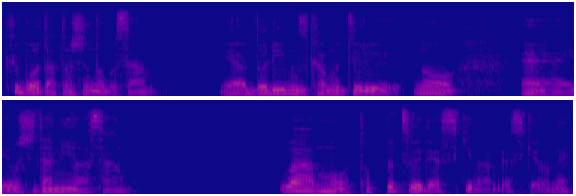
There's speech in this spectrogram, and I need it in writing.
久保田利伸さんいやドリームズカムトゥルーの、えー、吉田美和さんはもうトップ2で好きなんですけどね。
